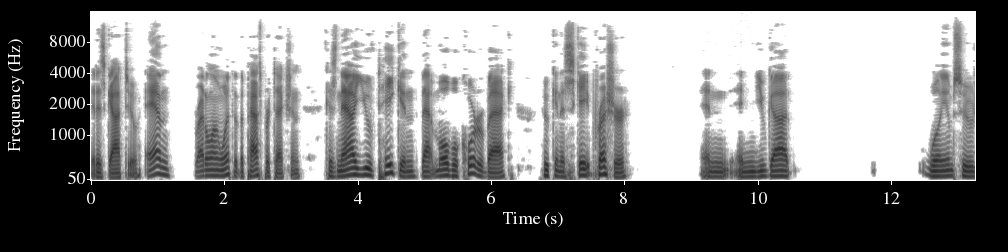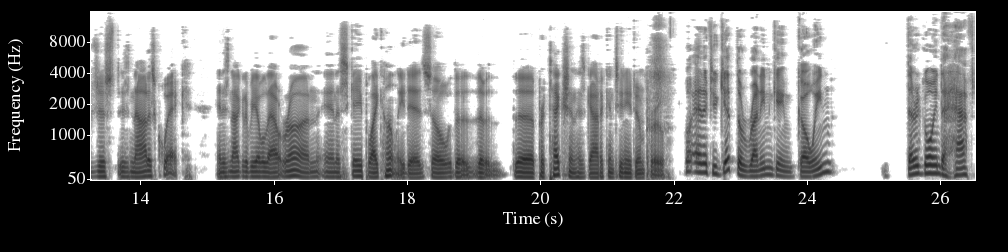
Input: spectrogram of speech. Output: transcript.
It has got to, and right along with it, the pass protection, because now you've taken that mobile quarterback who can escape pressure, and and you got Williams who just is not as quick and is not going to be able to outrun and escape like Huntley did. So the the the protection has got to continue to improve. Well, and if you get the running game going, they're going to have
